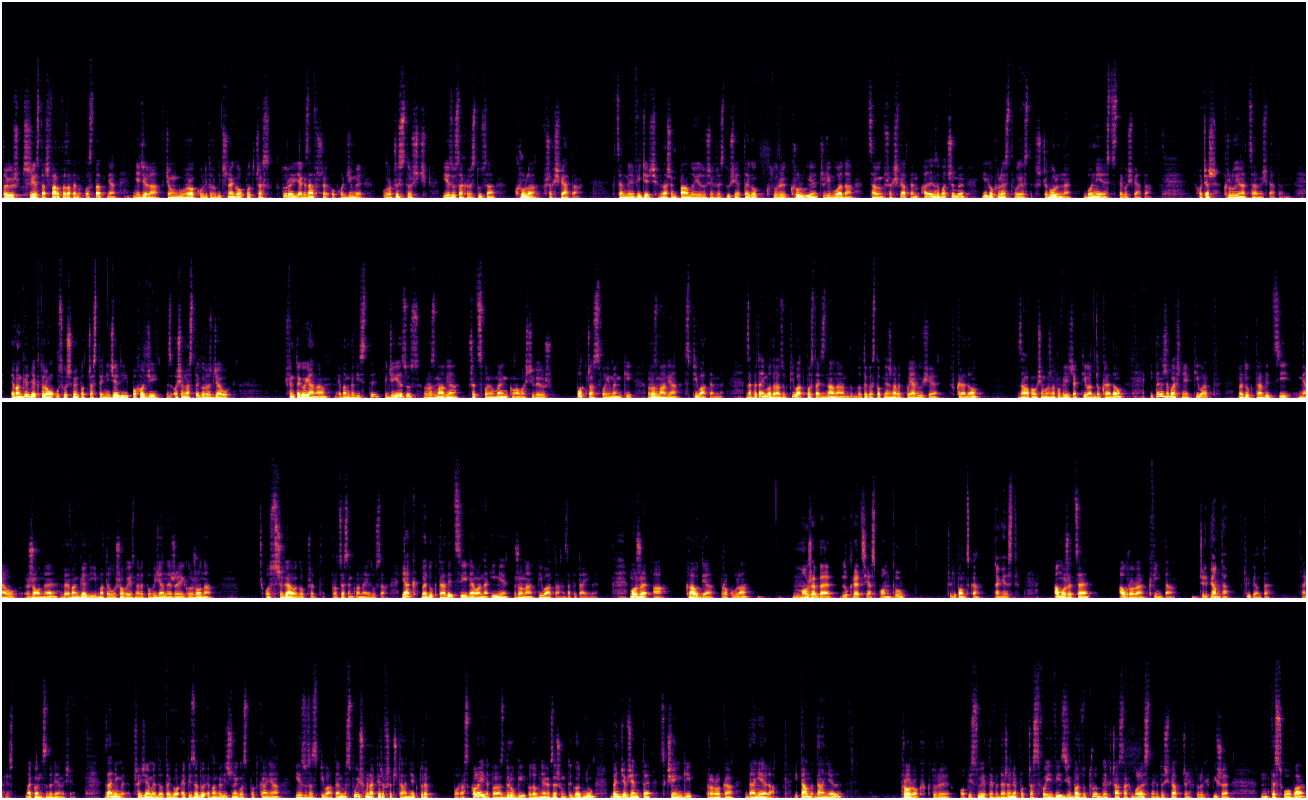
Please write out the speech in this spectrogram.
To już 34, zatem ostatnia niedziela w ciągu roku liturgicznego, podczas której, jak zawsze, obchodzimy uroczystość Jezusa Chrystusa, Króla Wszechświata. Chcemy widzieć w naszym Panu Jezusie Chrystusie tego, który króluje, czyli włada całym wszechświatem, ale jak zobaczymy, Jego królestwo jest szczególne, bo nie jest z tego świata chociaż króluje nad całym światem. Ewangelia, którą usłyszymy podczas tej niedzieli, pochodzi z 18 rozdziału świętego Jana, ewangelisty, gdzie Jezus rozmawia przed swoją męką, a właściwie już podczas swojej męki rozmawia z Piłatem. Zapytajmy od razu, Piłat, postać znana do, do tego stopnia, że nawet pojawił się w credo, załapał się, można powiedzieć, jak Piłat do credo. I tenże właśnie Piłat według tradycji miał żonę. W Ewangelii Mateuszowej jest nawet powiedziane, że jego żona ostrzegała go przed procesem Pana Jezusa. Jak według tradycji miała na imię żona Piłata? Zapytajmy. Może A. Klaudia Procula, Może B. Lukrecja z Pontu. czyli Pącka, Tak jest. a może C. Aurora Quinta, Czyli piąta. czyli piąta. Tak jest. Na końcu dowiemy się. Zanim przejdziemy do tego epizodu ewangelicznego spotkania Jezusa z Piłatem, spójrzmy na pierwsze czytanie, które po raz kolejny, po raz drugi, podobnie jak w zeszłym tygodniu, będzie wzięte z księgi proroka Daniela. I tam Daniel, prorok, który opisuje te wydarzenia podczas swojej wizji w bardzo trudnych czasach bolesnych doświadczeń, w których pisze mm, te słowa,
